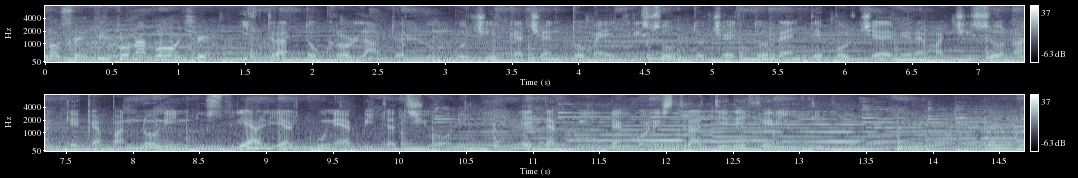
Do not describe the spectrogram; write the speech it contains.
Hanno sentito una voce. Il tratto crollato è lungo circa 100 metri, sotto c'è il torrente Polcevera, ma ci sono anche capannoni industriali e alcune abitazioni e da qui vengono estratti dei feriti.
